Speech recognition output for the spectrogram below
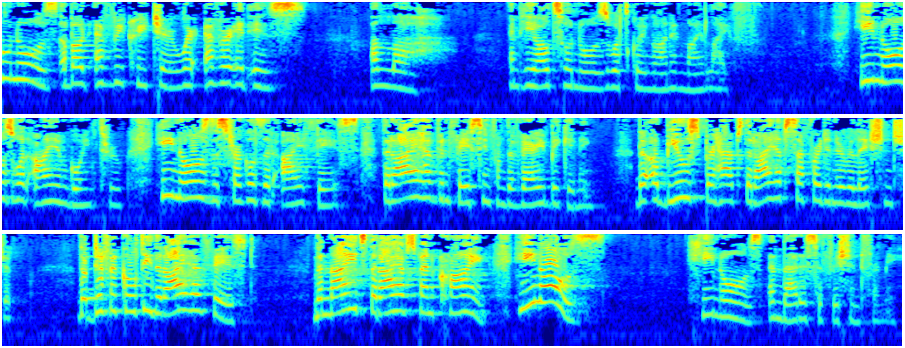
Who knows about every creature, wherever it is? Allah. And He also knows what's going on in my life. He knows what I am going through. He knows the struggles that I face, that I have been facing from the very beginning the abuse perhaps that I have suffered in a relationship, the difficulty that I have faced, the nights that I have spent crying. He knows. He knows and that is sufficient for me.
